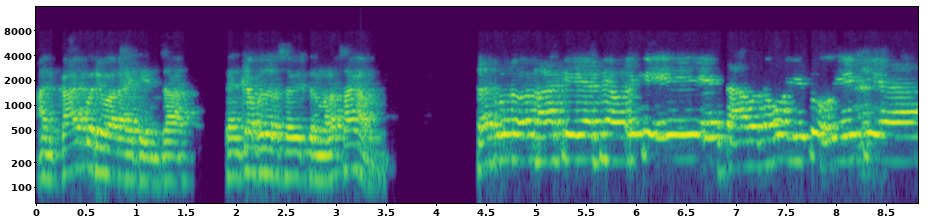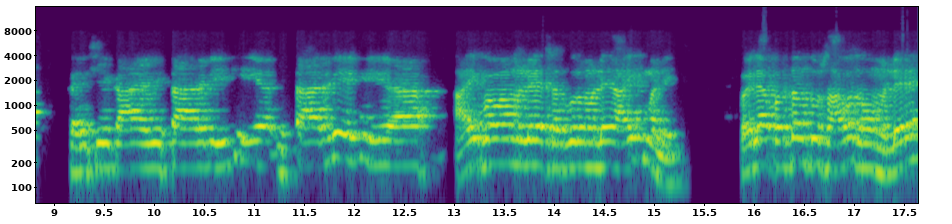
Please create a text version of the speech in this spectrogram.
आणि काय परिवार आहे त्यांचा त्यांच्याबद्दल सविस्तर मला सांगा म्हणे. सावध हो कैशी काय विस्तारली ऐक बाबा म्हणले सद्गुरू म्हणले ऐक म्हणले पहिल्या प्रथम तू सावध हो म्हणले.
